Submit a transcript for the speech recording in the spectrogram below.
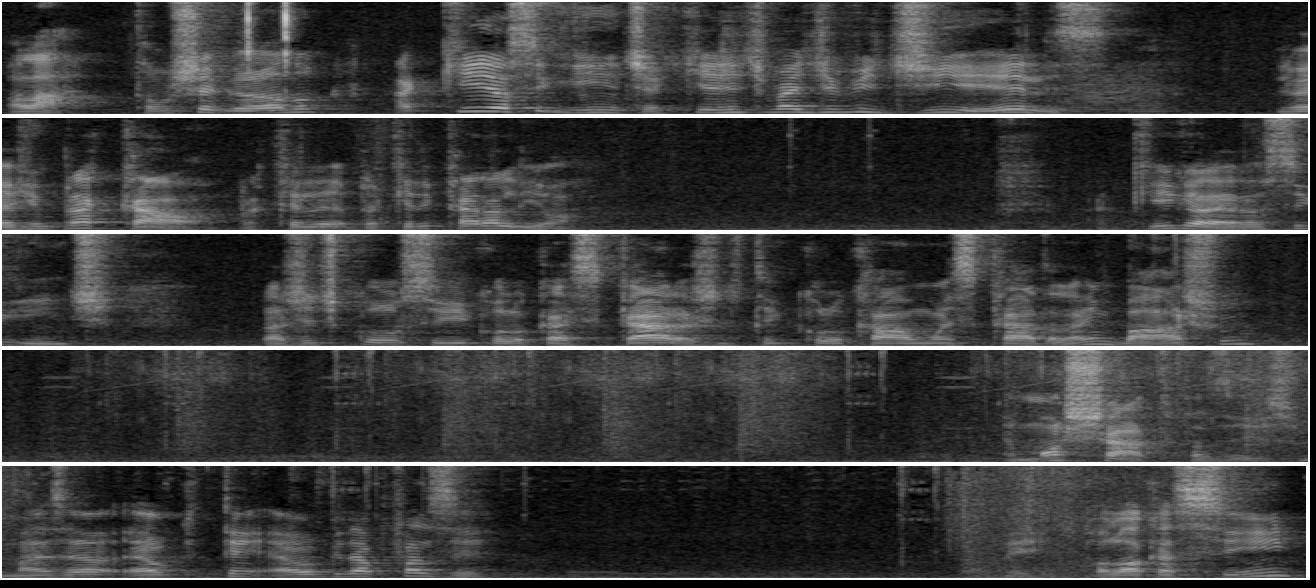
Olha lá, estamos chegando. Aqui é o seguinte, aqui a gente vai dividir eles. Ele vai vir pra cá, ó. Pra aquele, pra aquele cara ali, ó. Aqui, galera, é o seguinte. Pra gente conseguir colocar esse cara, a gente tem que colocar uma escada lá embaixo. É mó chato fazer isso, mas é, é, o, que tem, é o que dá pra fazer. Bem, coloca assim,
